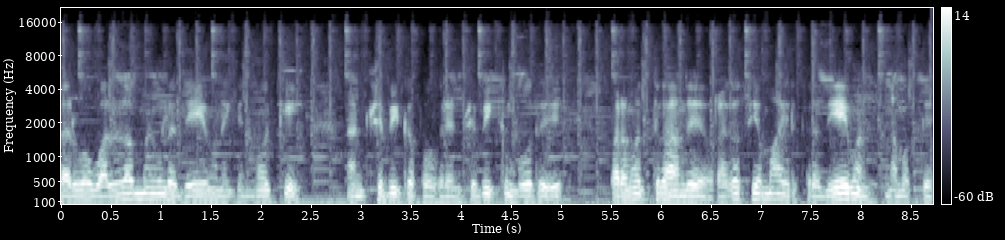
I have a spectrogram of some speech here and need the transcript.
சர்வ வல்லமையுள்ள தேவனை நோக்கி நான் செபிக்கப் போகிறேன். செபிக்கும்போது பரமத்தில் அந்த ரகசியமாக இருக்கிற தேவன் நமக்கு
